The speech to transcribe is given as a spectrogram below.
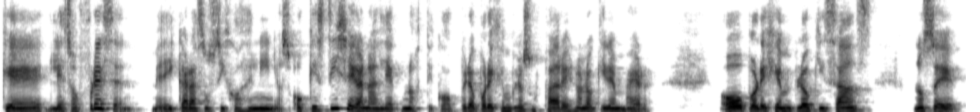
que les ofrecen medicar a sus hijos de niños o que sí llegan al diagnóstico, pero por ejemplo sus padres no lo quieren ver. O, por ejemplo, quizás, no sé,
